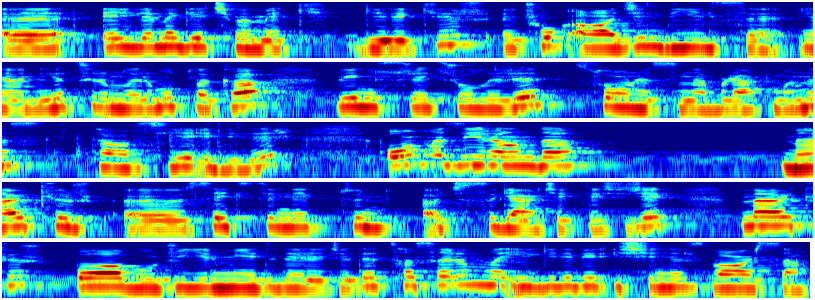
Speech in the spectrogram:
e, eyleme geçmemek gerekir. E, çok acil değilse yani yatırımları mutlaka Venüs retroları sonrasına bırakmanız tavsiye edilir. 10 Haziran'da Merkür e, sekstil Neptün açısı gerçekleşecek. Merkür Boğa burcu 27 derecede. Tasarımla ilgili bir işiniz varsa,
